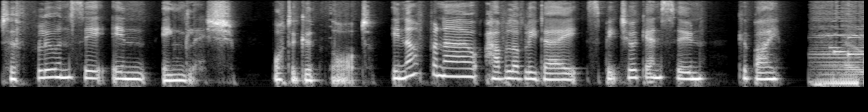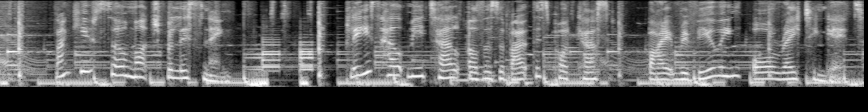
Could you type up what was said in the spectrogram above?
to fluency in English. What a good thought. Enough for now. Have a lovely day. Speak to you again soon. Goodbye. Thank you so much for listening. Please help me tell others about this podcast by reviewing or rating it.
